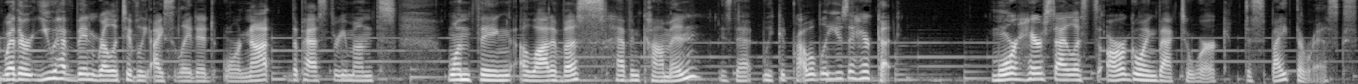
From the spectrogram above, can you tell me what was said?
Whether you have been relatively isolated or not the past three months, one thing a lot of us have in common is that we could probably use a haircut. More hairstylists are going back to work despite the risks.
